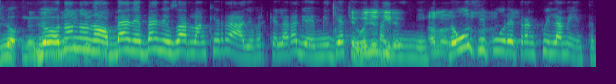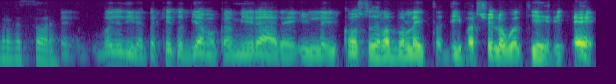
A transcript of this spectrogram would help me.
Lo, non lo, è, no, no, no, bene, bene usarlo anche in radio, perché la radio è immediatamente cioè, dire, allora, lo usi allora, pure eh, tranquillamente, professore. Eh, voglio dire, perché dobbiamo calmierare il, il costo della bolletta di Marcello Gualtieri e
